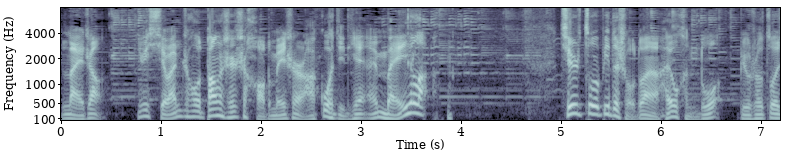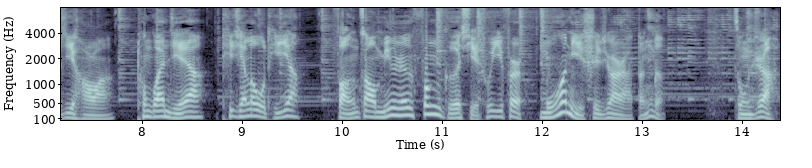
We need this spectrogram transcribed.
赖账，因为写完之后当时是好的没事啊，过几天哎没了。其实作弊的手段还有很多，比如说做记号啊、通关节啊、提前漏题呀、仿造名人风格写出一份模拟试卷啊等等。总之啊，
